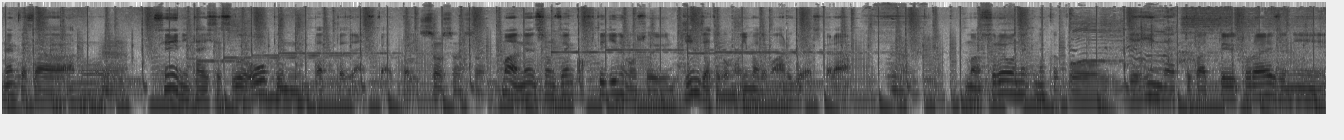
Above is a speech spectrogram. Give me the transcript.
なんかさあの、ん。性に対してすごいオープンだったじゃないですかやっぱり。そうそうそう。まあねその全国的にもそういう神社とかも今でもあるぐら。いですからまあそれをねなんかこう下品だとかっていう捉えずに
